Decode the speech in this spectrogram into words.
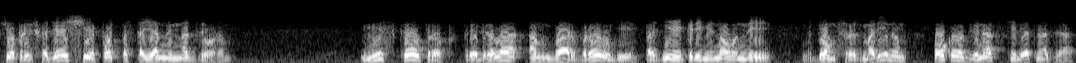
все происходящее под постоянным надзором. Мисс Келтроп приобрела амбар Броуди, позднее переименованный в дом с розмарином, около 12 лет назад.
